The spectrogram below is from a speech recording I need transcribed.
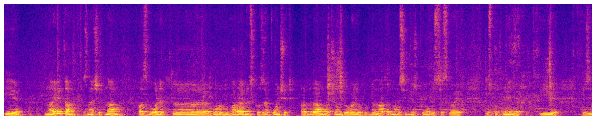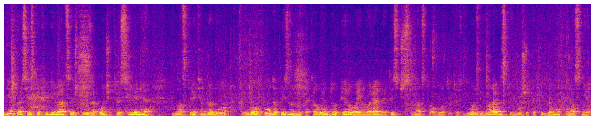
И на этом, значит, нам позволят э, городу Барабинску закончить программу, о чем говорил губернатор Новосибирской области в своих выступлениях и президент Российской Федерации, что закончить расселение в 2023 году жилого фонда признанным таковым до 1 января 2017 года. То есть в городе Барабинске больше таких домов у нас нет.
